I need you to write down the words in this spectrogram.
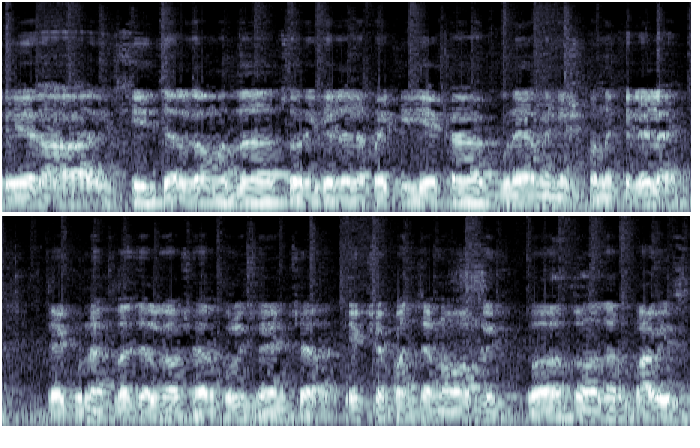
ही जलगावमधला चोरी केलेल्यापैकी एका गुन्हे आम्ही निष्पन्न केलेला आहे. त्या गुन्ह्यातला जळगाव शहर पोलीस यांच्या एकशे पंच्याण्णव ऑब्लिक दोन हजार बावीस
